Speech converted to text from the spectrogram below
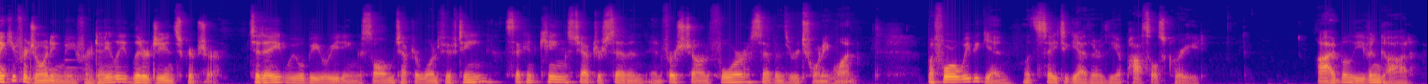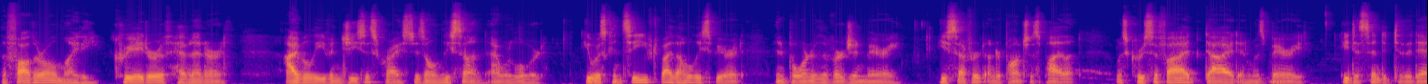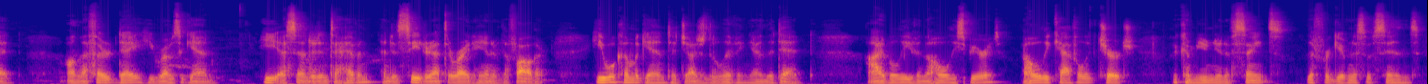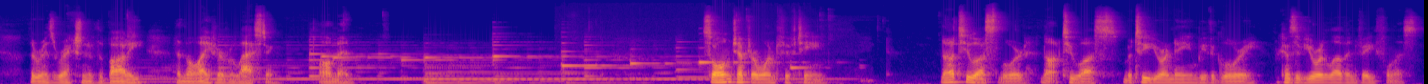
Thank you for joining me for daily liturgy and scripture. Today we will be reading Psalm chapter 115, 2 Kings chapter 7, and 1 John 4, 7 through 21. Before we begin, let's say together the Apostles' Creed. I believe in God, the Father Almighty, creator of heaven and earth. I believe in Jesus Christ, his only Son, our Lord. He was conceived by the Holy Spirit and born of the Virgin Mary. He suffered under Pontius Pilate, was crucified, died, and was buried. He descended to the dead. On the third day he rose again. He ascended into heaven and is seated at the right hand of the Father. He will come again to judge the living and the dead. I believe in the Holy Spirit, the Holy Catholic Church, the communion of saints, the forgiveness of sins, the resurrection of the body, and the life everlasting. Amen. Psalm chapter 115. Not to us, Lord, not to us, but to your name be the glory, because of your love and faithfulness.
